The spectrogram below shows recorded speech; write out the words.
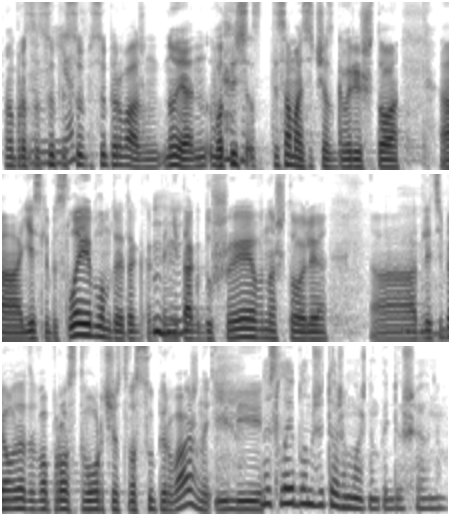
Ну, просто супер, супер, супер важен. Ну, я, вот ты, ты сама сейчас говоришь, что а, если бы с лейблом, то это как-то не так душевно, что ли. А, для тебя вот этот вопрос творчества супер важный или... Но с лейблом же тоже можно быть душевным.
